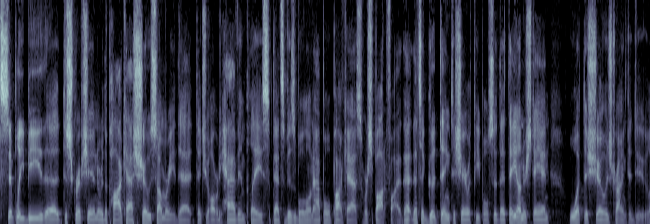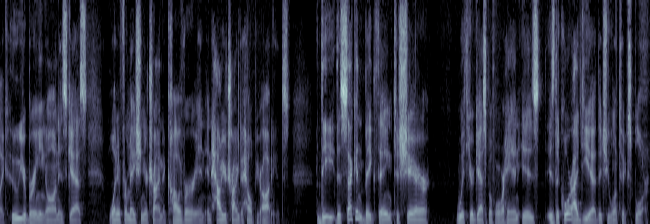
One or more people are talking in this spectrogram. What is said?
simply be the description or the podcast show summary that that you already have in place that's visible on Apple Podcasts or Spotify. That that's a good thing to share with people so that they understand what the show is trying to do, like who you're bringing on as guests, what information you're trying to cover, and, and how you're trying to help your audience. The the second big thing to share with your guests beforehand is is the core idea that you want to explore.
